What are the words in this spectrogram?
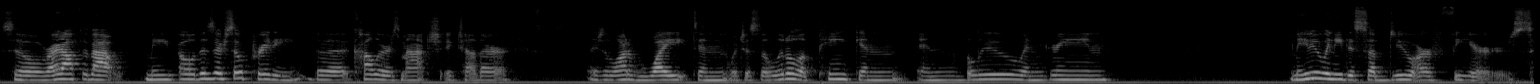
So right off the bat, maybe oh these are so pretty. The colors match each other. There's a lot of white and which is a little of pink and and blue and green. Maybe we need to subdue our fears.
